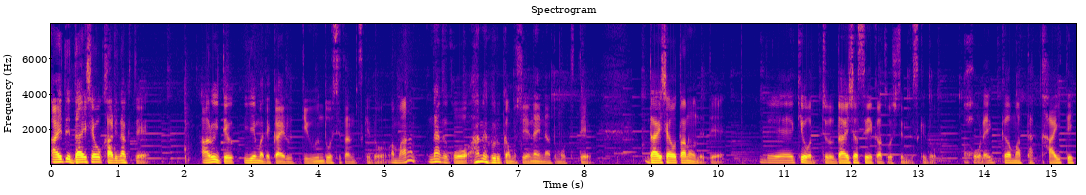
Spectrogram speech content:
あえて台車を借りなくて歩いて家まで帰るっていう運動してたんですけどまあなんかこう雨降るかもしれないなと思ってて台車を頼んでてで今日はちょっと台車生活をしてるんですけどこれがまた快適。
